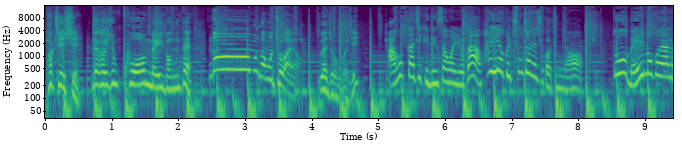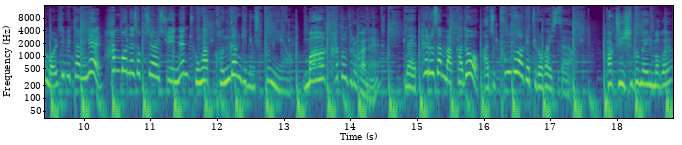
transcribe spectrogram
박재희 씨, 내가 요즘 코어 매일 먹는데 너무너무 좋아요. 왜 좋은 거지? 아홉 가지 기능성 원료가 활력을 충전해주거든요. 또 매일 먹어야 하는 멀티비타민을 한 번에 섭취할 수 있는 종합 건강 기능 식품이에요. 마카도 들어가네. 네, 페루산 마카도 아주 풍부하게 들어가 있어요. 박지희 씨도 매일 먹어요?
